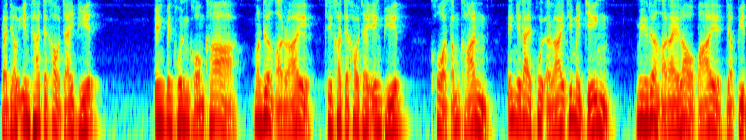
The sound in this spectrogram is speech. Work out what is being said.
ประเดี๋ยวอินทาจะเข้าใจผิด เองเป็นคนของข้ามันเรื่องอะไรที่ข้าจะเข้าใจเองผิด ข้อสำคัญ เองอย่าได้พูดอะไรที่ไม่จริง มีเรื่องอะไรเล่าไป อย่าปิด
